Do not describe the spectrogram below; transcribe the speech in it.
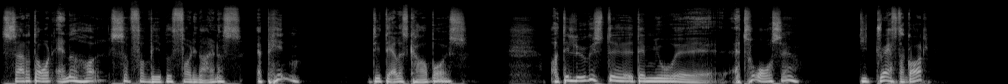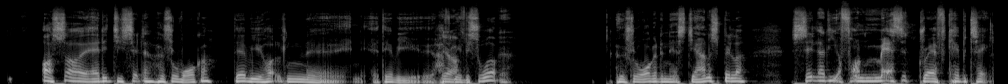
så er der dog et andet hold, som får vippet 49ers af pinden. Og det er Dallas Cowboys. Og det lykkedes dem jo øh, af to årsager. De drafter godt, og så er det, de sælger Herschel Walker. Det har vi holdt en, øh, det har vi haft ja. en episode om. Ja. Herschel Walker, den her stjernespiller, sælger de og får en masse draftkapital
